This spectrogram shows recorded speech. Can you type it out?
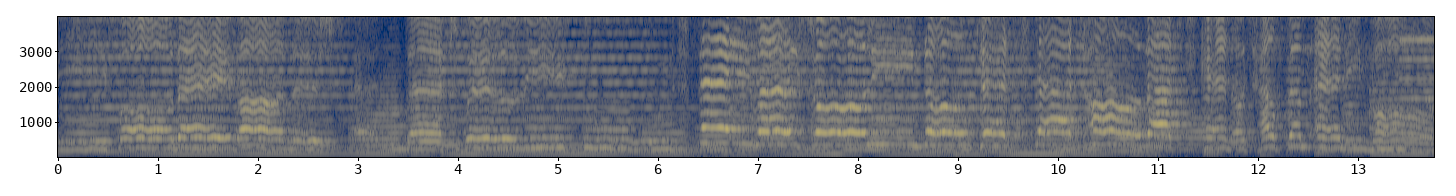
before cannot help them anymore.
